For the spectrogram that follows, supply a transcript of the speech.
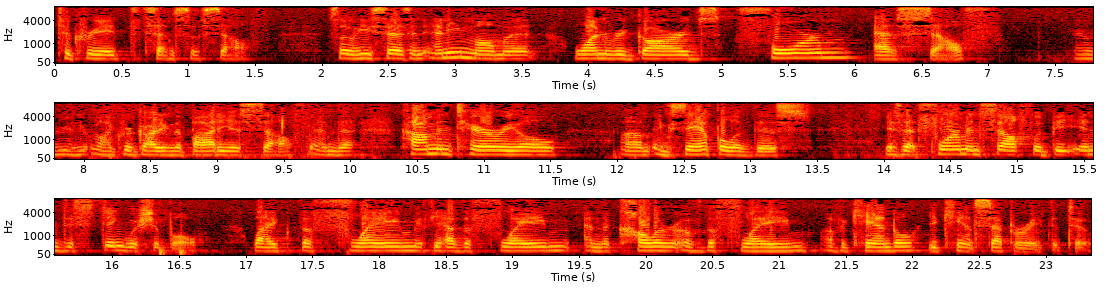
to create the sense of self. So he says in any moment one regards form as self, like regarding the body as self, and the commentarial um, example of this is that form and self would be indistinguishable like the flame, if you have the flame and the color of the flame of a candle, you can't separate the two.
